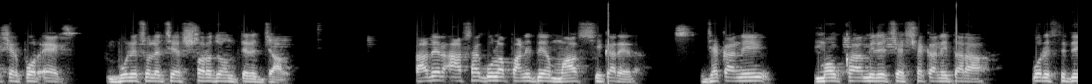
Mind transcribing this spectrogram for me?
একের পর এক বুনে চলেছে ষড়যন্ত্রের জাল। তাদের আশাগুলা পানিতে মাছ শিকারের যেখানে মৌকা মিলেছে সেখানে তারা পরিস্থিতি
